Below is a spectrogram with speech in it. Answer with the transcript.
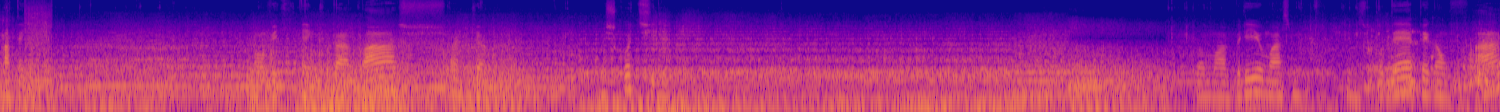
Matei. Vamos ver o que tem aqui pra baixo. Aqui, ó. escotilha. Vamos abrir o máximo que a gente puder, pegar um ar.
